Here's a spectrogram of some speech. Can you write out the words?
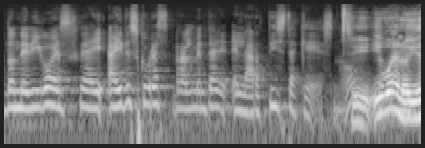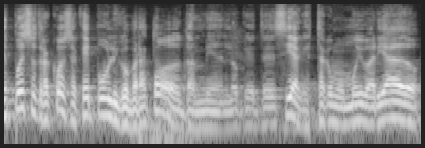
donde digo es que ahí, descubres realmente el artista que es, ¿no? Sí, y bueno, y después otra cosa, que hay público para todo también. Lo que te decía, que está como muy variado.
